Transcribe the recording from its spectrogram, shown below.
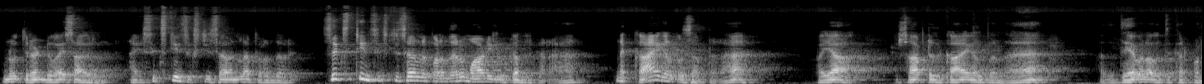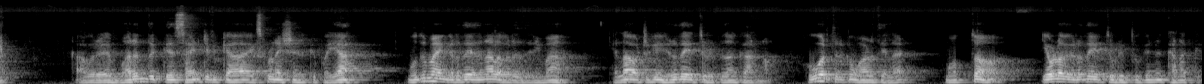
முந்நூற்றி ரெண்டு வயசாகிறது சிக்ஸ்டீன் சிக்ஸ்டி செவனில் பிறந்தவர். சிக்ஸ்டீன் சிக்ஸ்டி செவனில் பிறந்தவர் மாடியில் உட்காந்துருக்காரா என்ன காயகல்பம் சாப்பிட்டாரா? பையா சாப்பிட்டது காயகல்பம் இல்லை அது தேவலோகத்து கற்பனை. அவர் மருந்துக்கு சயின்டிஃபிக்காக எக்ஸ்ப்ளனேஷன் இருக்குது பையா. முதுமைங்கிறது எதனால் வருது தெரியுமா? எல்லாவற்றுக்கும் இருதய துடிப்பு தான் காரணம். ஒவ்வொருத்தருக்கும் வாழ்த்தையில் மொத்தம் எவ்வளோ இருதய துடிப்புக்குன்னு கணக்கு.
